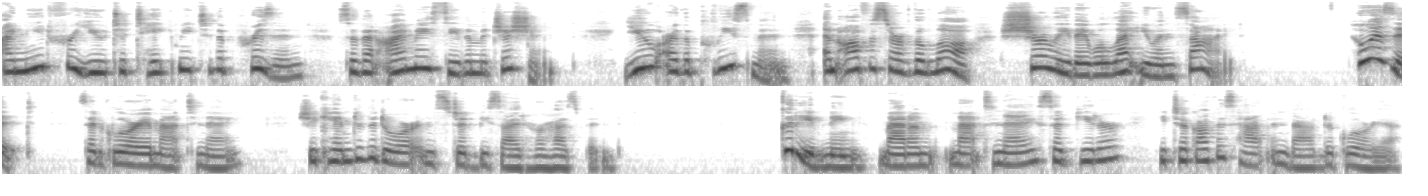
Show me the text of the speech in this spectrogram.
I need for you to take me to the prison so that I may see the magician. You are the policeman, an officer of the law. Surely they will let you inside. Who is it? said Gloria Matienne. She came to the door and stood beside her husband. Good evening, Madame Matienne, said Peter. He took off his hat and bowed to Gloria.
